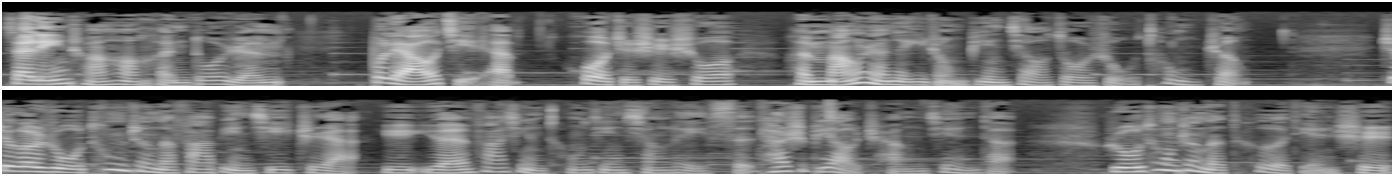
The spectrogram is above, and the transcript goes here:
在临床上，很多人。不了解，或者是说很茫然的一种病，叫做乳痛症。这个乳痛症的发病机制啊，与原发性痛经相类似，它是比较常见的。乳痛症的特点是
